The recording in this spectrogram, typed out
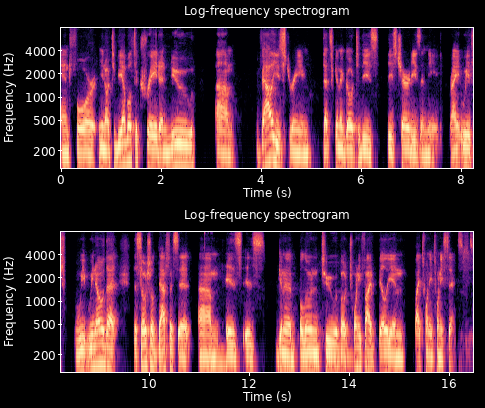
and for, you know, to be able to create a new um, value stream that's going to go to these these charities in need right? We've we, we know that the social deficit um, is is going to balloon to about 25 billion by 2026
